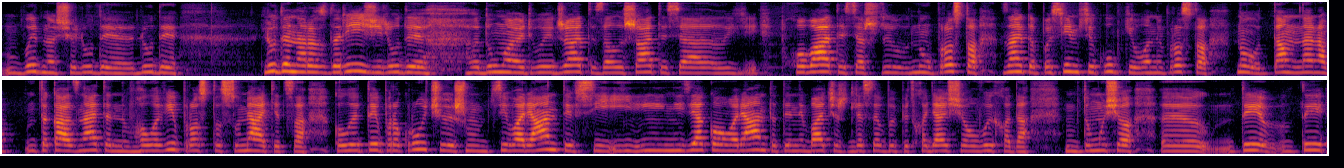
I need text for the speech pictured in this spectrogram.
видно, що люди, люди, люди на роздоріжжі, люди думають виїжджати, залишатися, ховатися. Ну просто знаєте, по сімці кубків вони просто ну там, мабуть, така, знаєте, в голові просто сумятіться, коли ти прокручуєш ці варіанти всі, і, і ні з якого варіанту ти не бачиш для себе підходящого виходу. Тому що е, ти, ти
